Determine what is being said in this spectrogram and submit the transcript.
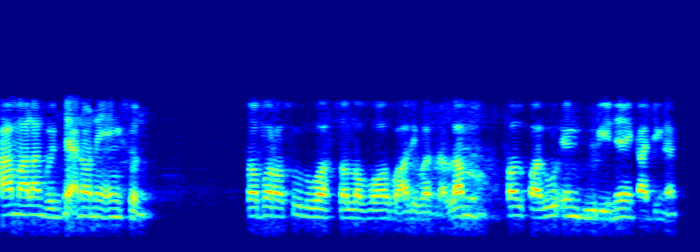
Hamalan goncekno ning ingsun sapa Rasulullah sallallahu alaihi wasallam falfahu ing gurine Kanjeng Nabi.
